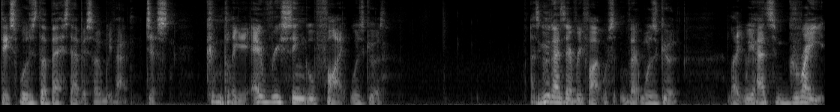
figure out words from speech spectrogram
this was the best episode we've had. Just completely, every single fight was good. As good as every fight was was good. Like we had some great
